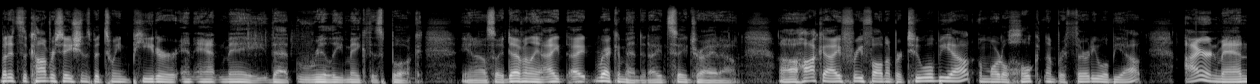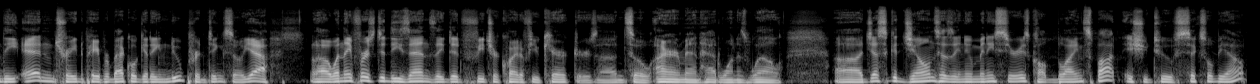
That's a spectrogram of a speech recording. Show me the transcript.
but it's the conversations between Peter and Aunt May that really make this book. You know, so I definitely I I recommend it. I'd say try it out. Uh, Hawkeye Freefall number 2 will be out. Immortal Hulk number 30 will be out. Iron Man the End trade paperback will get a new printing. So yeah, uh, when they first did these ends, they did feature quite a few characters, uh, and so Iron Man had one as well. Uh, Jessica Jones has a new miniseries called Blind Spot. Issue two of six will be out.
